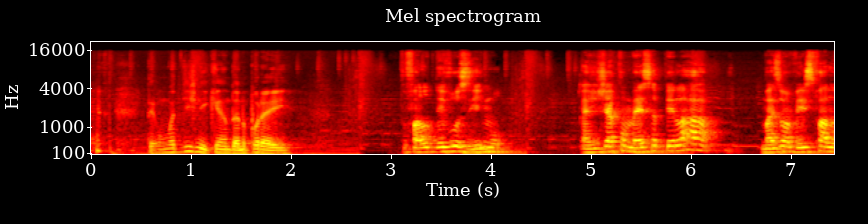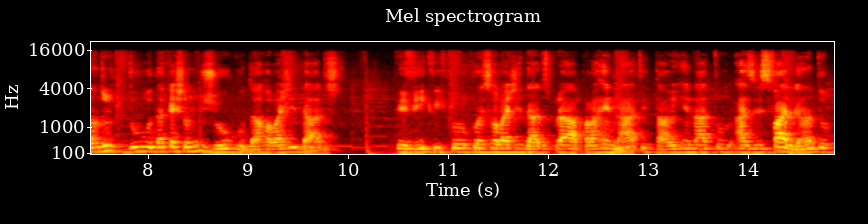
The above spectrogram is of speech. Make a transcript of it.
Tem um monte de sneaker andando por aí. Tu fala do nervosismo. A gente já começa pela. Mais uma vez falando do, da questão do jogo, da rolagem de dados. Vi que colocou as rolagens de dados para Renato e tal. E Renato às vezes falhando.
